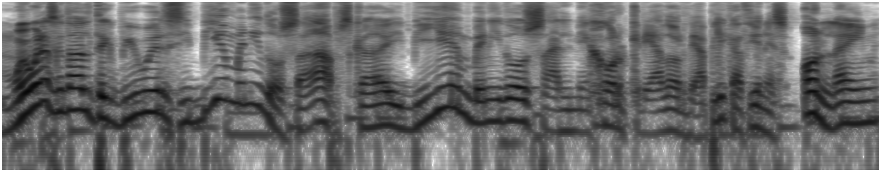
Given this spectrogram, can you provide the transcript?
Muy buenas, ¿qué tal, Tech Viewers? Y bienvenidos a AppSky, bienvenidos al mejor creador de aplicaciones online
